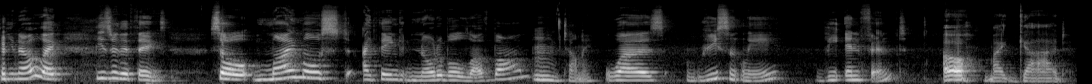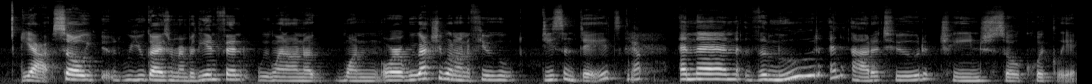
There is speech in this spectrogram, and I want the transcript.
you know, like these are the things. So my most, I think, notable love bomb Mm, tell me. was recently the infant. Oh my god. Yeah. So you guys remember the infant? We went on a one, or we actually went on a few decent dates. Yep. And then the mood and attitude changed so quickly.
